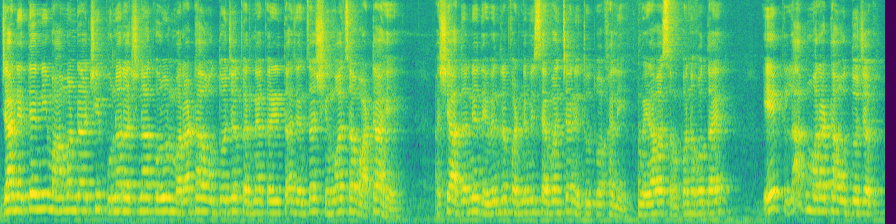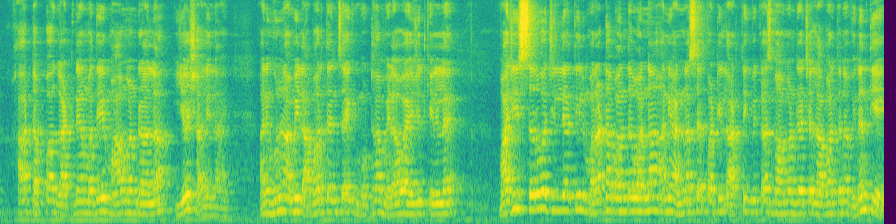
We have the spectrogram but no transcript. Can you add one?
ज्या नेत्यांनी महामंडळाची पुनर्रचना करून मराठा उद्योजक करण्याकरिता ज्यांचा शिंवाचा वाटा आहे असे आदरणीय देवेंद्र फडणवीस साहेबांच्या नेतृत्वाखाली मेळावा संपन्न होत आहे. एक लाख मराठा उद्योजक हा टप्पा गाठण्यामध्ये महामंडळाला यश आलेलं आहे आणि म्हणून आम्ही लाभार्थ्यांचा एक मोठा मेळावा आयोजित केलेला आहे. माझी सर्व जिल्ह्यातील मराठा बांधवांना आणि अण्णासाहेब पाटील आर्थिक विकास महामंडळाच्या लाभार्थ्यांना विनंती आहे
